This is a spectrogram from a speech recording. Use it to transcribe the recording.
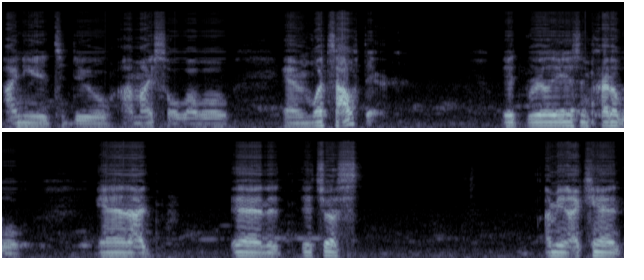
I needed to do on my soul level and what's out there. It really is incredible and I and it it just I mean I can't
